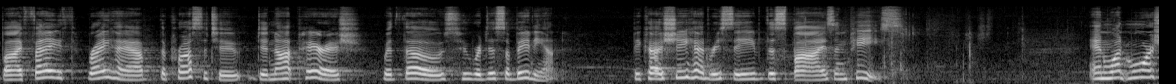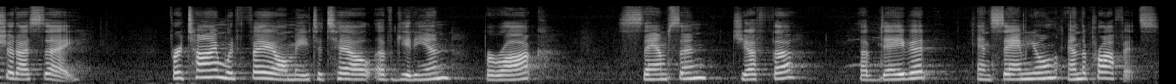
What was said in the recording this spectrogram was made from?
By faith, Rahab, the prostitute, did not perish with those who were disobedient, because she had received the spies in peace. And what more should I say? For time would fail me to tell of Gideon, Barak, Samson, Jephthah, of David, and Samuel, and the prophets,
